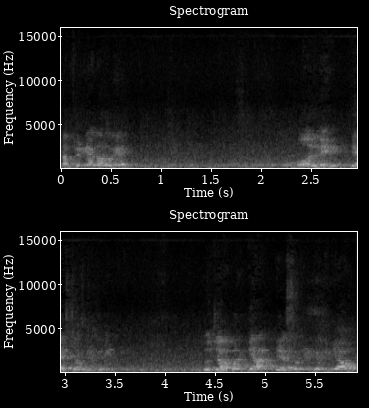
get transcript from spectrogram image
तब फिर क्या करोगे? ओनली टेस्ट ऑफ़ डिटेल तो जहाँ पर क्या टेस्ट ऑफ़ डिटेल क्या हो?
